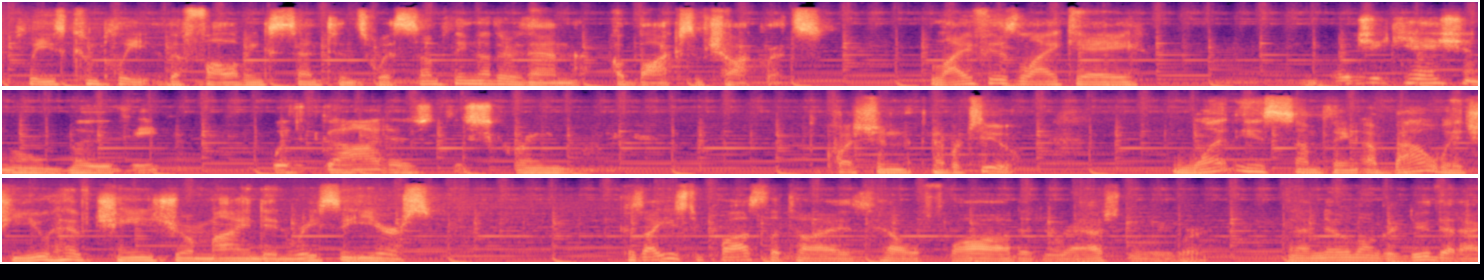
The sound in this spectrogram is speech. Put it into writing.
Please complete the following sentence with something other than a box of chocolates. Life is like a educational movie with God as the screenwriter. Question number two What is something about which you have changed your mind in recent years? Because I used to proselytize how flawed and irrational we were. And I no longer do that. I,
